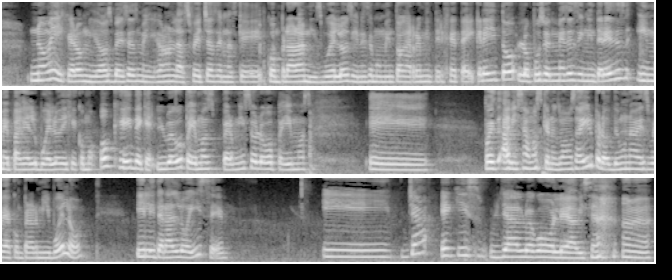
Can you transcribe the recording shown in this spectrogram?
no me dijeron ni dos veces, me dijeron las fechas en las que comprara mis vuelos y en ese momento agarré mi tarjeta de crédito, lo puse en meses sin intereses y me pagué el vuelo. Dije como, ok, de que luego pedimos permiso, luego pedimos, eh, pues avisamos que nos vamos a ir, pero de una vez voy a comprar mi vuelo. Y literal lo hice. Y ya X, ya luego le avisé a,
